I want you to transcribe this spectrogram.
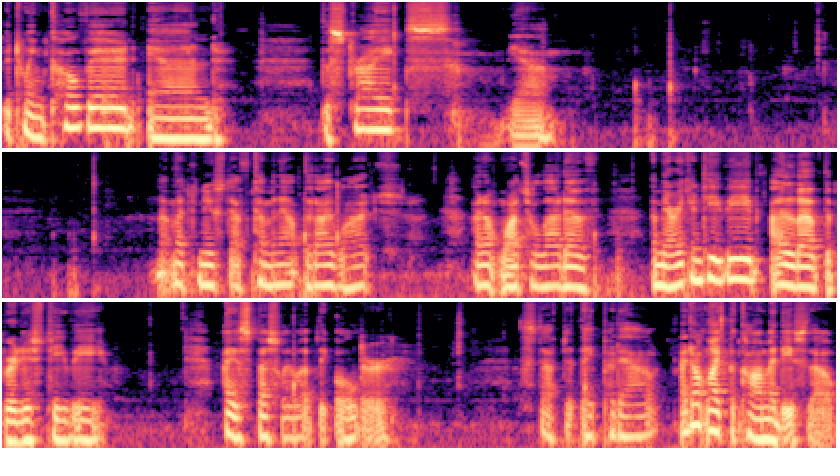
Between COVID and the strikes. Yeah. Not much new stuff coming out that I watch. I don't watch a lot of American TV. I love the British TV. I especially love the older stuff that they put out. I don't like the comedies though.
